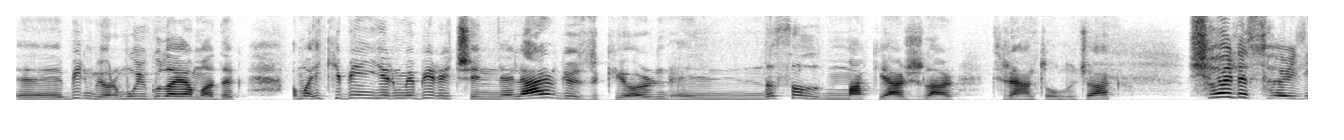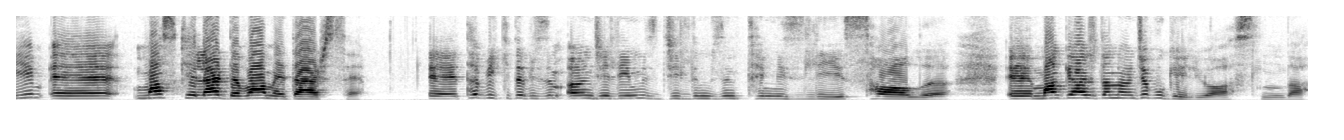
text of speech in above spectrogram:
e, bilmiyorum uygulayamadık. Ama 2021 için neler gözüküyor? E, nasıl makyajlar trend olacak? Şöyle söyleyeyim, e, maskeler devam ederse, e, tabii ki de bizim önceliğimiz cildimizin temizliği, sağlığı. E, makyajdan önce bu geliyor aslında.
